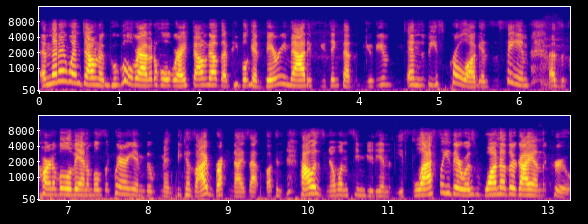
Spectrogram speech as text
and then I went down a Google rabbit hole where I found out that people get very mad if you think that the Beauty and the Beast prologue is the same as the Carnival of Animals aquarium movement because I recognize that fucking. How has no one seen Beauty and the Beast? Lastly, there was one other guy on the crew,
